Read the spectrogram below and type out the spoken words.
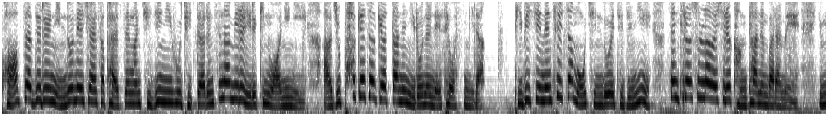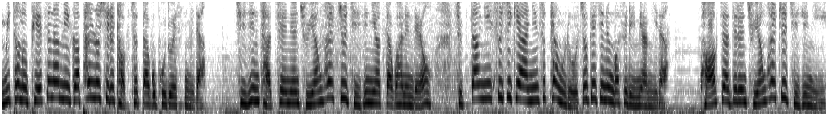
과학자들은 인도네시아에서 발생한 지진 이후 뒤따른 쓰나미를 일으킨 원인이 아주 파괴적이었다는 이론을 내세웠습니다. BBC는 7.5 진도의 지진이 센트럴 술라웨시를 강타하는 바람에 6m 높이의 쓰나미가 팔루시를 덮쳤다고 보도했습니다. 지진 자체는 주양 활주 지진이었다고 하는데요. 즉 땅이 수직이 아닌 수평으로 쪼개지는 것을 의미합니다. 과학자들은 주양 활주 지진이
